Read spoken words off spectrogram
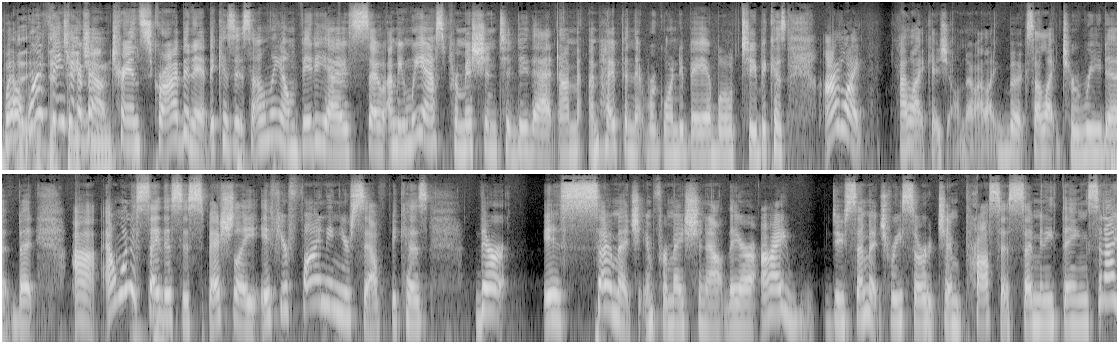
Well, the- we're the thinking teaching. about transcribing it because it's only on video. So, I mean, we asked permission to do that. I'm, I'm hoping that we're going to be able to because I like. I like, as y'all know, I like books. I like to read it. But uh, I want to say this especially if you're finding yourself, because there is so much information out there. I do so much research and process so many things. And I,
